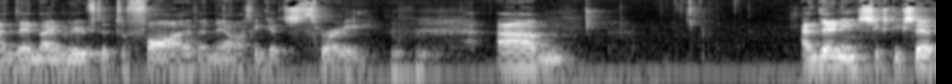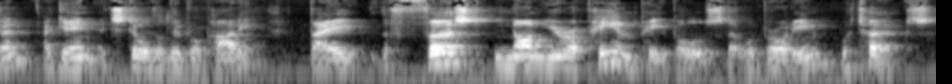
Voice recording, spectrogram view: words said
And then they moved it to five, and now I think it's three. Mhm. Um, and then in 67, again, it's still the Liberal Party. They the first non-European peoples that were brought in were Turks,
